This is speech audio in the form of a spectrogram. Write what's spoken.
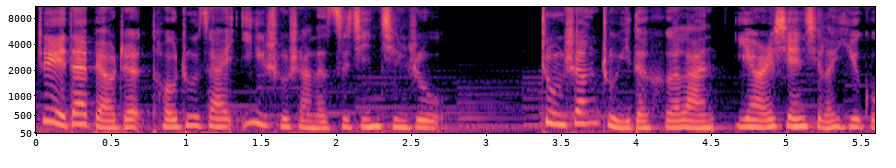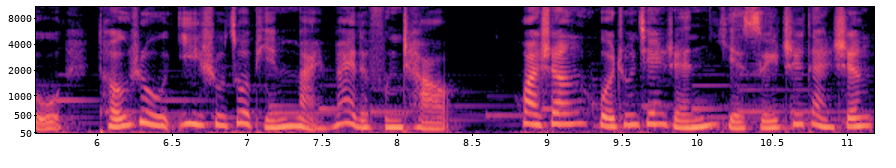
这也代表着投注在艺术上的资金进入。重商主义的荷兰因而掀起了一股投入艺术作品买卖的风潮，画商或中间人也随之诞生。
